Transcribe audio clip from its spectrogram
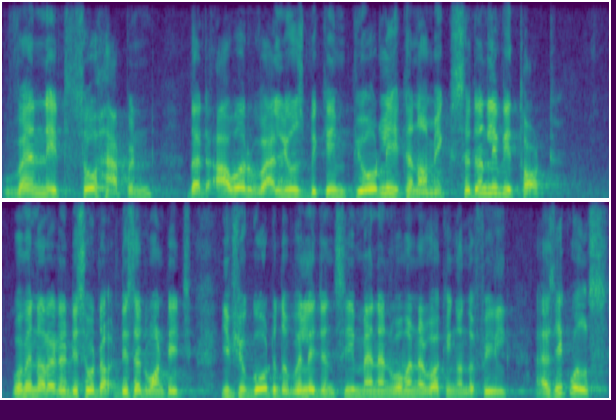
when it so happened that our values became purely economic, suddenly we thought, women are at a disadvantage. If you go to the village and see men and women are working on the field as equals,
